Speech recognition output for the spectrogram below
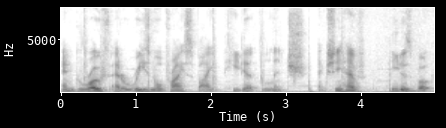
and Growth at a Reasonable Price by Peter Lynch. Actually, have Peter's book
